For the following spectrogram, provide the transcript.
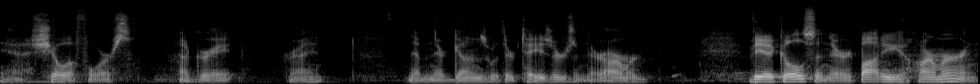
Yeah, show of force. How great, right? Them and their guns with their tasers and their armored vehicles and their body armor and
